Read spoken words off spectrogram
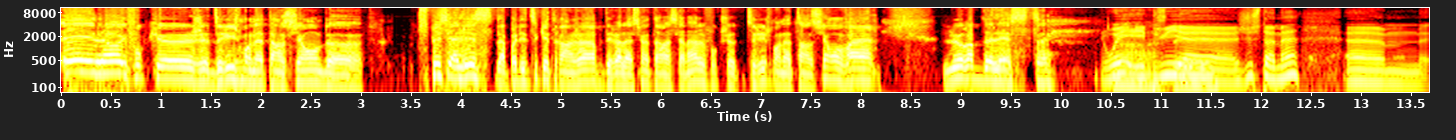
Et là, il faut que je dirige mon attention de spécialiste de la politique étrangère et des relations internationales. Il faut que je dirige mon attention vers l'Europe de l'Est. Oui, et ah, puis euh, justement, euh,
